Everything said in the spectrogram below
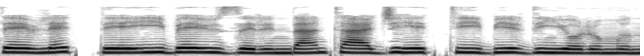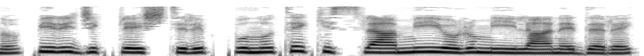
devlet, DİB üzerinden tercih ettiği bir din yorumunu, biricikleştirip, bunu tek İslami yorum ilan ederek,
